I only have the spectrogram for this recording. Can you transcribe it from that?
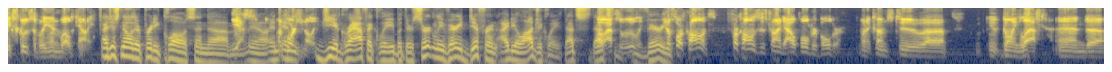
exclusively in Weld County. I just know they're pretty close, and um, Yes, you know, and, and unfortunately. geographically, but they're certainly very different ideologically. That's that's oh, absolutely. very You know, Fort Collins. Fort Collins is trying to out Boulder Boulder when it comes to uh, you know, going left, and uh,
